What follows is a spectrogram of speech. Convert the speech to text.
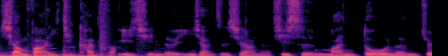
想法以及看法。疫情的影响之下呢，其实蛮多人就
